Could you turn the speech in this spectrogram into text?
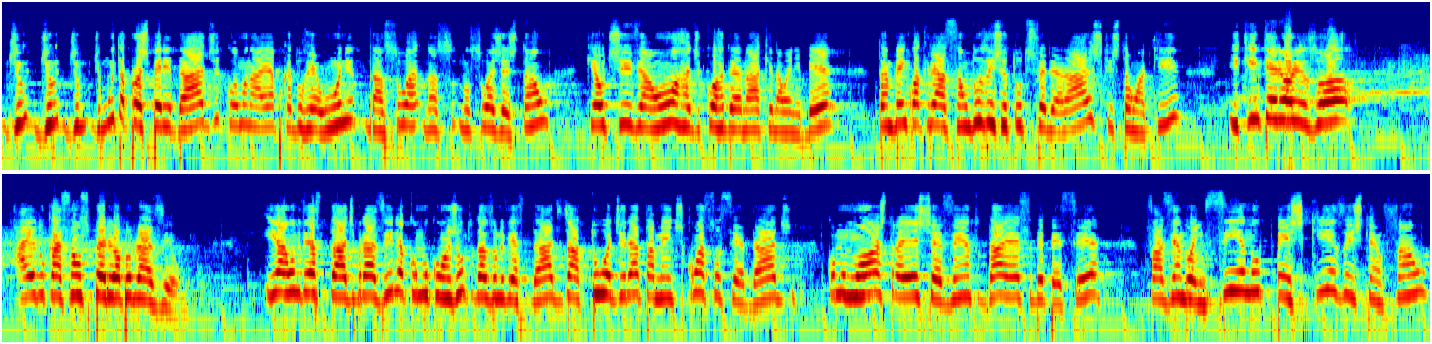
de, de, de, de muita prosperidade, como na época do Reúne, na sua, na, na sua gestão, que eu tive a honra de coordenar aqui na UNB, também com a criação dos institutos federais que estão aqui e que interiorizou a educação superior para o Brasil. E a Universidade de Brasília, como conjunto das universidades, atua diretamente com a sociedade, como mostra este evento da SBPC, fazendo ensino, pesquisa e extensão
